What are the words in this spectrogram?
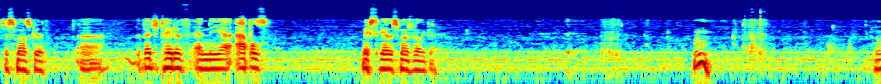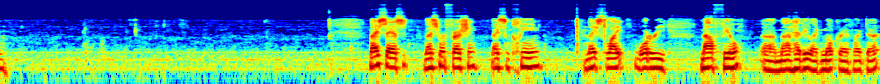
Just smells good. Uh, the vegetative and the uh, apples mixed together smells really good. Mmm. Mm. Nice acid, nice and refreshing, nice and clean. Nice light, watery mouthfeel, uh, not heavy like milk or anything like that.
